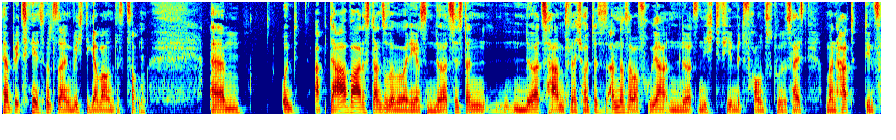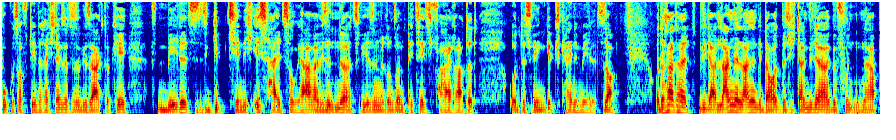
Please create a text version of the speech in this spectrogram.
der PC sozusagen wichtiger war und das Zocken. Ähm, und ab da war das dann so, wenn man bei den ganzen Nerds ist, dann Nerds haben, vielleicht heute ist es anders, aber früher hatten Nerds nicht viel mit Frauen zu tun. Das heißt, man hat den Fokus auf den Rechner gesetzt und gesagt, okay, Mädels gibt's hier nicht, ist halt so, ja, weil wir sind Nerds, wir sind mit unseren PCs verheiratet und deswegen gibt's keine Mädels. So. Und das hat halt wieder lange, lange gedauert, bis ich dann wieder gefunden habe,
